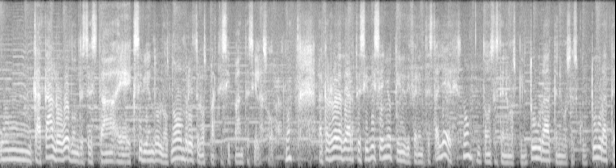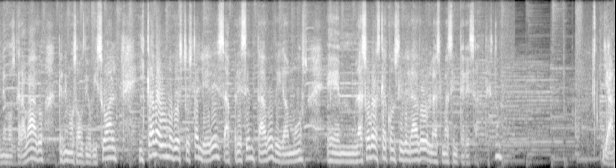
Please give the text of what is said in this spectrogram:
un catálogo donde se está eh, exhibiendo los nombres de los participantes y las obras. La carrera de artes y diseño tiene diferentes talleres, entonces tenemos pintura, tenemos escultura, tenemos grabado, tenemos audiovisual y cada uno de estos talleres ha presentado, digamos, em, las obras que ha considerado las más interesantes. Ya,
